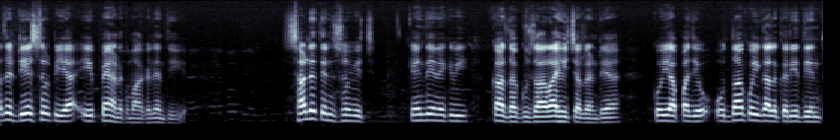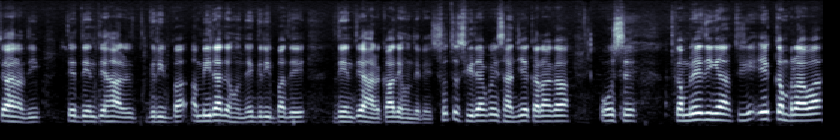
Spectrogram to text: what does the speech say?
ਅਤੇ 150 ਰੁਪਿਆ ਇਹ ਭੈਣ ਕਮਾ ਕੇ ਲੈਂਦੀ ਹੈ। 350 ਵਿੱਚ ਕਹਿੰਦੇ ਨੇ ਕਿ ਵੀ ਘਰ ਦਾ ਗੁਜ਼ਾਰਾ ਹੀ ਚੱਲਣ ਰਿਹਾ ਕੋਈ ਆਪਾਂ ਜੇ ਉਦਾਂ ਕੋਈ ਗੱਲ ਕਰੀਏ ਦਿਨ ਤਿਉਹਾਰਾਂ ਦੀ, ਤੇ ਦਿਨ ਤਿਉਹਾਰ ਗਰੀਬਾਂ, ਅਮੀਰਾਂ ਦੇ ਹੁੰਦੇ, ਗਰੀਬਾਂ ਦੇ ਦਿਨ ਤਿਉਹਾਰ ਕਾਦੇ ਹੁੰਦੇ ਨੇ? ਸੋ ਤਸਵੀਰਾਂ ਕੋਈ ਸਾਂਝੀਆਂ ਕਰਾਂਗਾ, ਉਸ ਕਮਰੇ ਦੀਆਂ, ਤੁਸੀਂ ਇੱਕ ਕਮਰਾ ਵਾ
